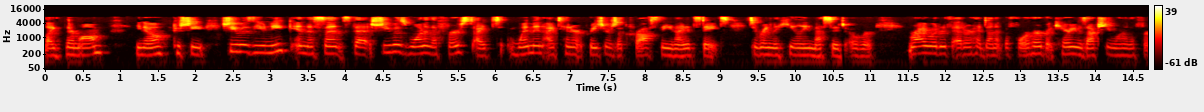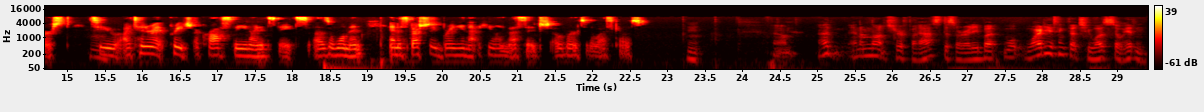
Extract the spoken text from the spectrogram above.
like their mom, you know, because she she was unique in the sense that she was one of the first it- women itinerant preachers across the United States to bring the healing message over. Mariah Woodworth Etter had done it before her, but Carrie was actually one of the first to hmm. itinerant preach across the United States as a woman, and especially bringing that healing message over to the West Coast. Hmm. Um, I, and I'm not sure if I asked this already, but why do you think that she was so hidden?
